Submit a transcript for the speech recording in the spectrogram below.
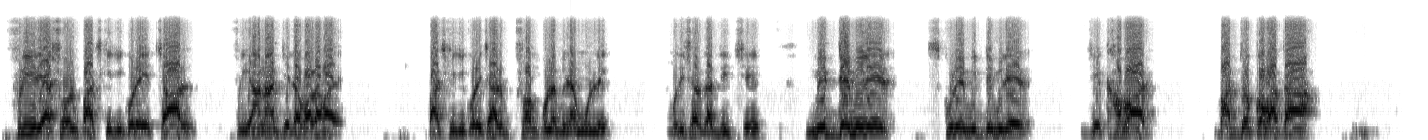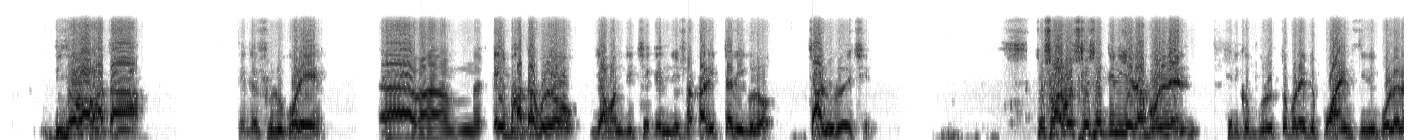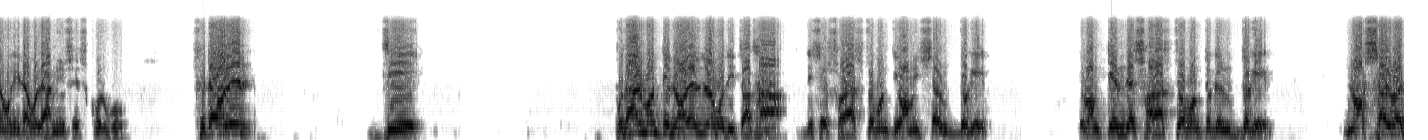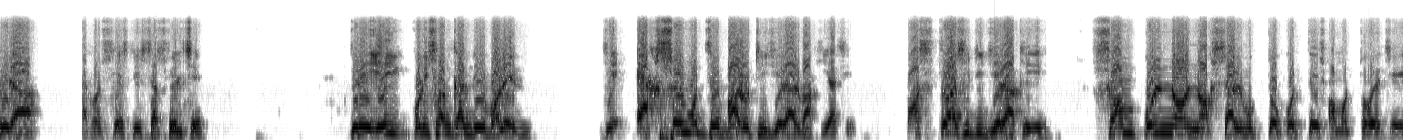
ফ্রি রেশন পাঁচ কেজি করে চাল ফ্রি আনাজ যেটা বলা হয়, পাঁচ কেজি করে চাল সম্পূর্ণ বিনামূল্যে মোদী সরকার দিচ্ছে। মিড ডে মিলের স্কুলে মিড ডে মিলের যে খাবার, বার্ধক্য ভাতা, বিধবা ভাতা থেকে শুরু করে এই ভাতাগুলো যেমন দিচ্ছে কেন্দ্রীয় সরকার, ইত্যাদিগুলো চালু রয়েছে। তো সর্বশেষে তিনি যেটা বললেন, সেটি খুব গুরুত্বপূর্ণ একটি পয়েন্ট তিনি বললেন এবং এটা বলে আমিও শেষ করব। সেটা হলেন যে প্রধানমন্ত্রী নরেন্দ্র মোদী তথা দেশের স্বরাষ্ট্রমন্ত্রী অমিত শাহর উদ্যোগে এবং কেন্দ্রের স্বরাষ্ট্র মন্ত্রকের উদ্যোগে নকশালবাদীরা এখন শেষ নিঃশ্বাস ফেলছে। তিনি এই পরিসংখ্যান দিয়ে বলেন যে একশোর মধ্যে বারোটি জেলার বাকি আছে। অষ্টআশিটি জেলাকে সম্পূর্ণ নকশাল মুক্ত করতে সমর্থ হয়েছে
